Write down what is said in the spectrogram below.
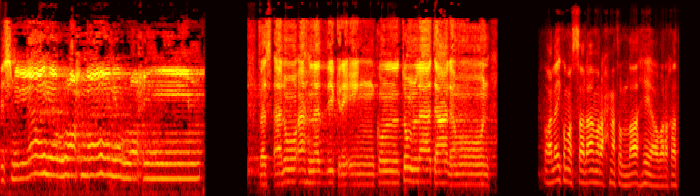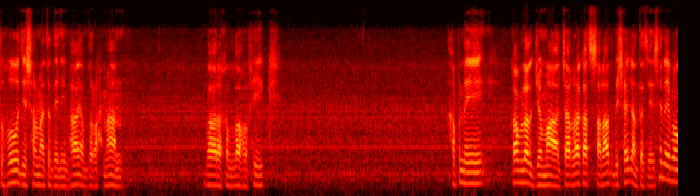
بسم الله الرحمن الرحيم فاسألوا أهل الذكر إن كنتم لا تعلمون ওয়ালাইকুম আসসালাম রহমতুল্লাহ ওবরাকাতুহ জি শর্মায়ত দিনী ভাই আব্দুর রহমান বারাকাল্লাহ ফিক আপনি কাবলাল জমা চার রাকাত সালাদ বিষয়ে জানতে চেয়েছেন এবং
